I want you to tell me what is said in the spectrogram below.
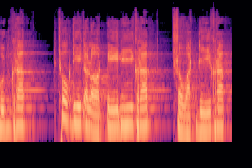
คุณครับ โชคดีตลอดปีนี้ครับ สวัสดีครับ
